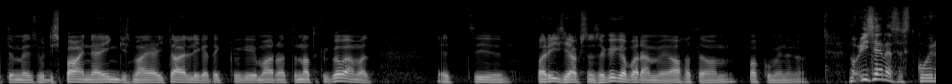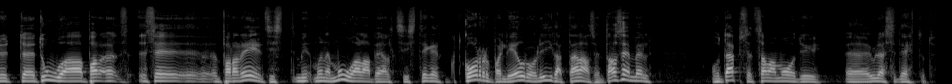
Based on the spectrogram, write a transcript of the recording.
ütleme sul Hispaania, Inglismaa ja Itaalia liigad ikkagi, ma arvan, et on natuke kõvemad. et Pariisi jaoks on see kõige parem ja ahvatlevam pakkumine no no iseenesest, kui nüüd äh, tuua para see äh, paralleel siis mõne muu ala pealt, siis tegelikult korvpalli euroliiga tänasel tasemel on täpselt samamoodi äh, üles tehtud.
